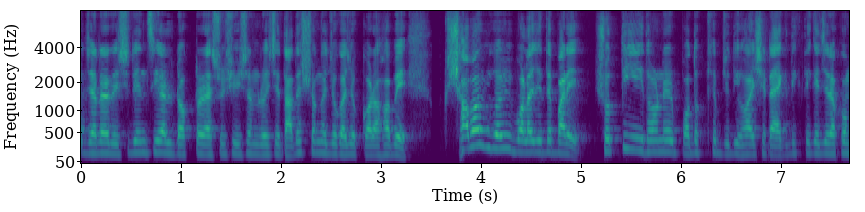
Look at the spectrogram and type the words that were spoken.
যারা রেসিডেন্সিয়াল ডক্টর অ্যাসোসিয়েশন রয়েছে তাদের সঙ্গে যোগাযোগ করা হবে, স্বাভাবিকভাবেই বলা যেতে পারে সত্যি এই ধরনের পদক্ষেপ যদি হয় সেটা একদিক থেকে যেরকম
